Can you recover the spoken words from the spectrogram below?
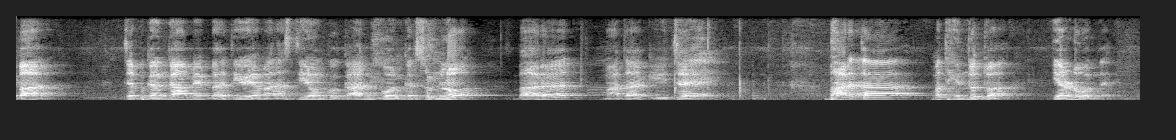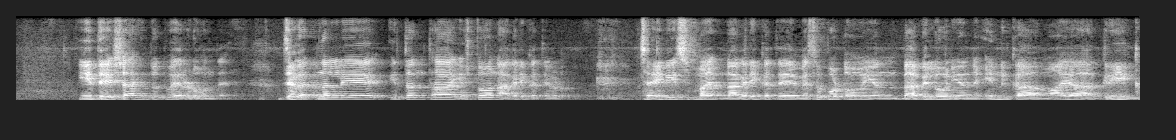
बाद जब गंगा में बहती हुई हमारी अस्थियों को कान खोल कर सुन लो भारत माता की जय ಭಾರತ ಮತ್ತು ಹಿಂದುತ್ವ ಎರಡೂ ಒಂದೇ ಈ ದೇಶ ಹಿಂದುತ್ವ ಎರಡು ಒಂದೇ. ಜಗತ್ತಿನಲ್ಲಿ ಇದ್ದಂಥ ಎಷ್ಟೋ ನಾಗರಿಕತೆಗಳು. ಚೈನೀಸ್ ನಾಗರಿಕತೆ, ಮೆಸೊಪೊಟೋಮಿಯನ್, ಬ್ಯಾಬಿಲೋನಿಯನ್ ಇನ್ಕಾ ಮಾಯಾ, ಗ್ರೀಕ್.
